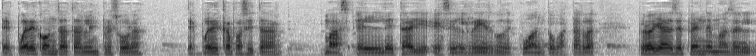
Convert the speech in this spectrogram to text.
te puede contratar la impresora te puede capacitar, más el detalle es el riesgo de cuánto va a tardar. Pero ya depende más del,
